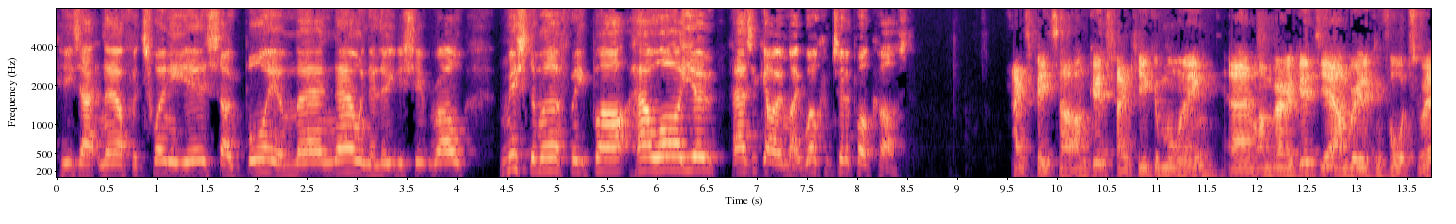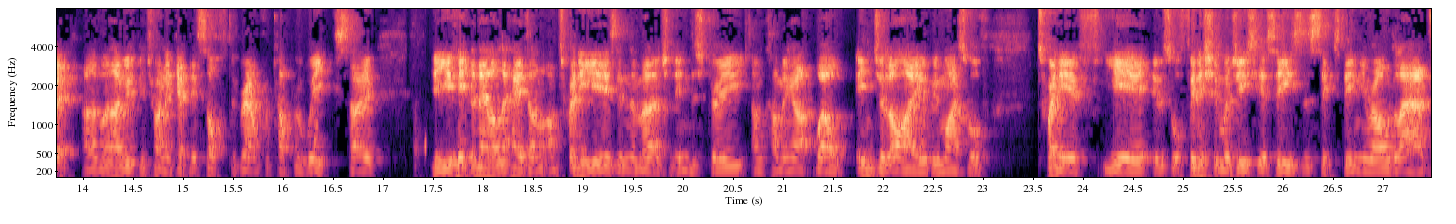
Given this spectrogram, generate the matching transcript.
he's at now for 20 years, so boy and man, now in the leadership role. Mr. Murphy, Bart, how are you? How's it going, mate? Welcome to the podcast. Thanks, Peter. I'm good, thank you. Good morning. Um, I'm very good. Yeah, I'm really looking forward to it. Um, I know we've been trying to get this off the ground for a couple of weeks, so you hit the nail on the head. I'm, I'm 20 years in the merchant industry. I'm coming up. Well, in July it'll be my sort of 20th year. It was sort of finishing my GCSEs as a 16 year old lad,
